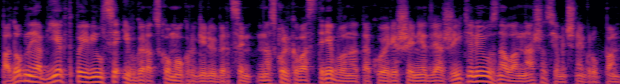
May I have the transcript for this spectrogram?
Подобный объект появился и в городском округе Люберцы. Насколько востребовано такое решение для жителей, узнала наша съемочная группа.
